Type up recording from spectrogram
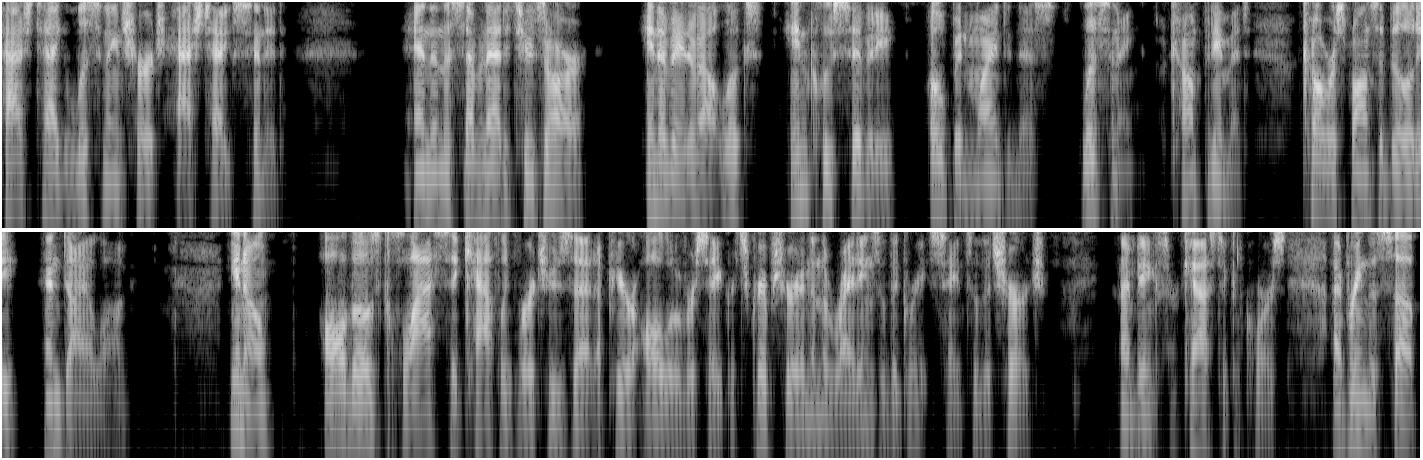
Hashtag listening church, hashtag synod. And then the seven attitudes are innovative outlooks, inclusivity, open mindedness, listening, accompaniment, co responsibility, and dialogue. You know, all those classic Catholic virtues that appear all over sacred scripture and in the writings of the great saints of the church. I'm being sarcastic, of course. I bring this up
